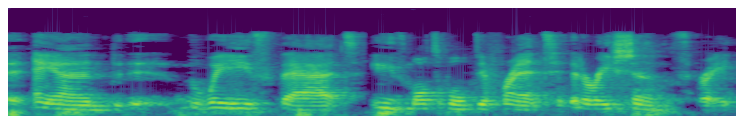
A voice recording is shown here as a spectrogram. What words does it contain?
and the ways that these multiple different iterations, right,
